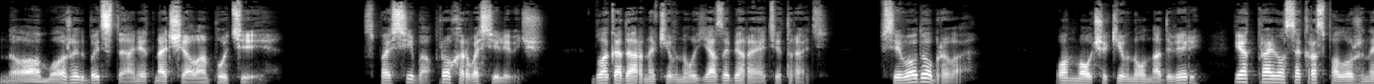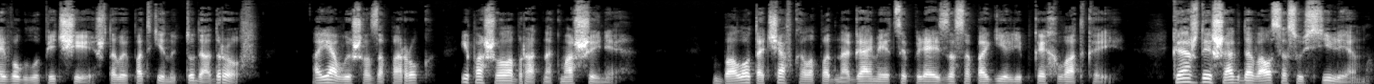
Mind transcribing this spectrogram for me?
но, может быть, станет началом пути. Спасибо, Прохор Васильевич. Благодарно кивнул я, забирая тетрадь. Всего доброго. Он молча кивнул на дверь и отправился к расположенной в углу печи, чтобы подкинуть туда дров. А я вышел за порог и пошел обратно к машине. Болото чавкало под ногами, цепляясь за сапоги липкой хваткой. Каждый шаг давался с усилием,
